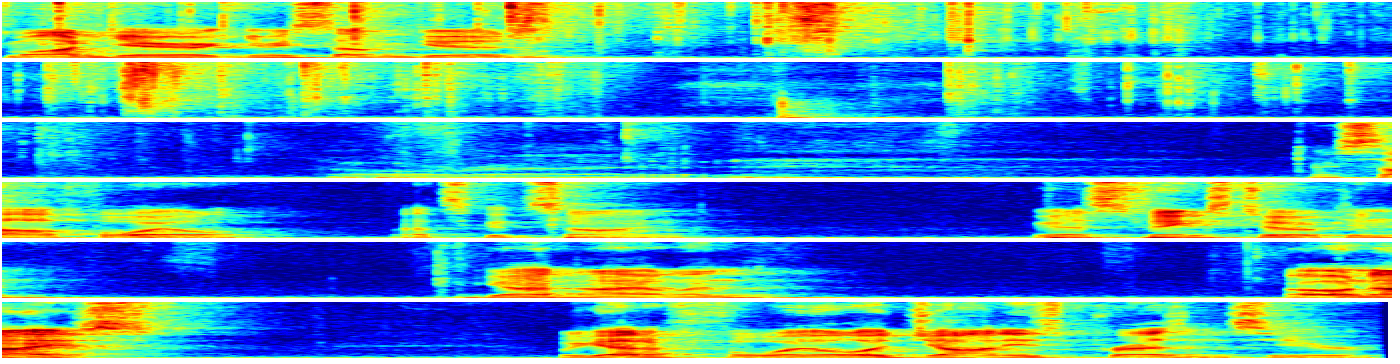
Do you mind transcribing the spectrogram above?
Come on, Garrett, give me something good. Alright. I saw a foil. That's a good sign. We got a Sphinx token. We got an island. Oh, nice. We got a foil of Ajani's presence here.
